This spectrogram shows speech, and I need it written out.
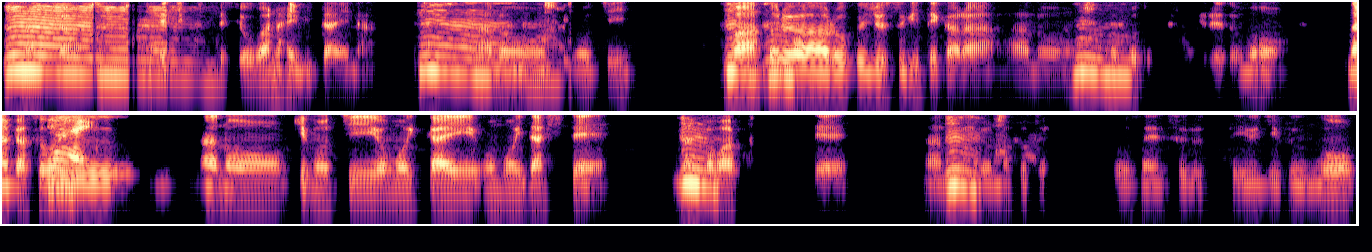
うん。嬉しくてしょうがないみたいな、うん。あの気持ち。うんまあ、それは60過ぎてから、あの、うんのことですけれども、なんかそうはいいう、あの、気持ちをもう一回思い出して、なんかワクワクして、あの、うんいろんなことに挑戦するっていう自分を、う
